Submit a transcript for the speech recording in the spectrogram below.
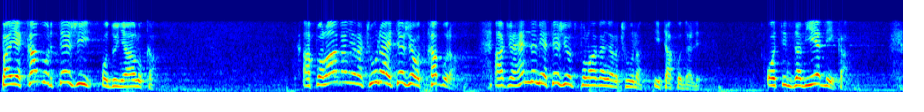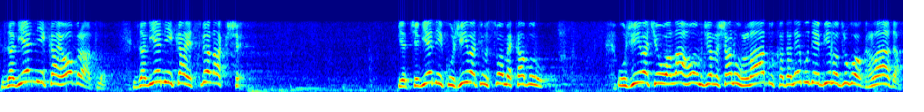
Pa je kabur teži od dunjaluka. A polaganje računa je teže od kabura. A džehennem je teži od polaganja računa. I tako dalje. Osim za vjernika. Za vjernika je obratno. Za vjernika je sve lakše. Jer će vjernik uživati u svome kaburu. Uživat će u Allahovom dželešanu hladu kada ne bude bilo drugog hlada.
